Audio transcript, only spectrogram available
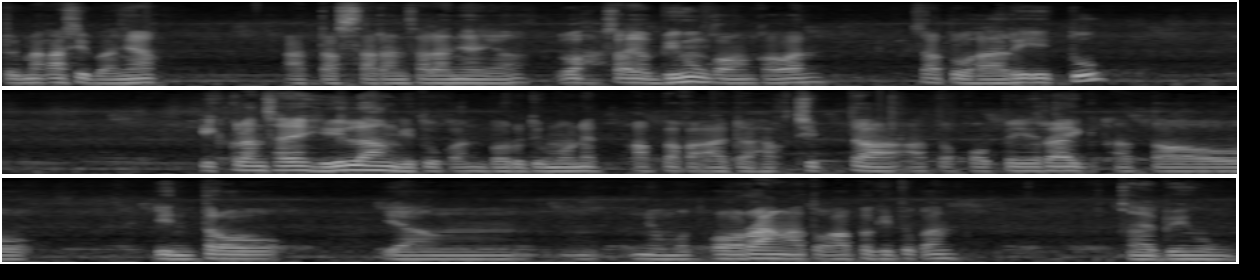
Terima kasih banyak atas saran-sarannya ya. Wah saya bingung kawan-kawan. Satu hari itu iklan saya hilang gitu kan baru di monet. Apakah ada hak cipta atau copyright atau intro yang nyomot orang atau apa gitu kan? Saya bingung.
